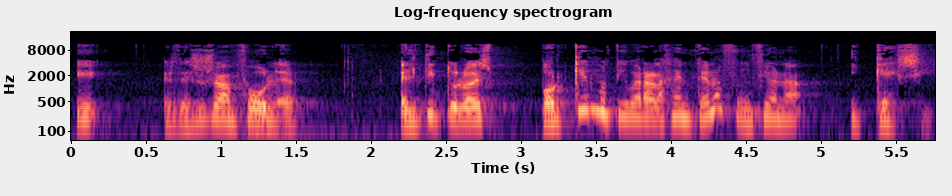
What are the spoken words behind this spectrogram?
y es de Susan Fowler. El título es ¿Por qué motivar a la gente no funciona y qué sí?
